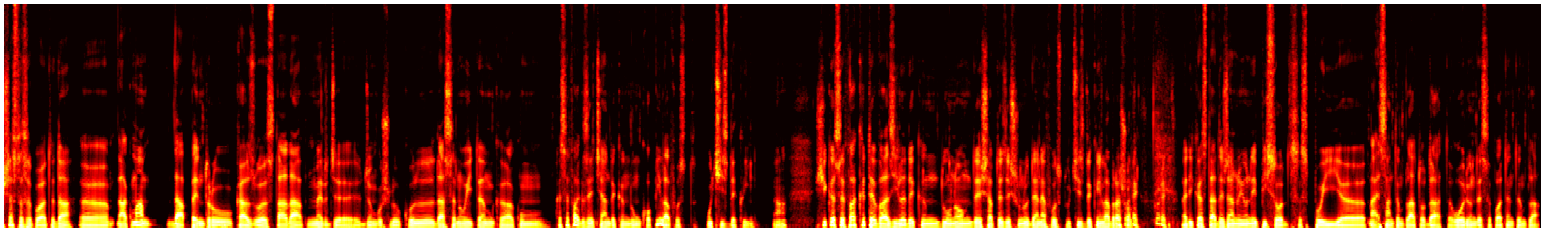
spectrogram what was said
Și asta se poate, da. Uh, acum, da, pentru cazul ăsta, da, merge jumbușlucul, dar să nu uităm că acum, că se fac 10 ani de când un copil a fost ucis de câini. Da? Și că se fac câteva zile de când un om de 71 de ani a fost ucis de câini la Brașov. Corect, corect. Adică asta deja nu e un episod să spui, uh, s-a întâmplat odată, oriunde se poate întâmpla.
